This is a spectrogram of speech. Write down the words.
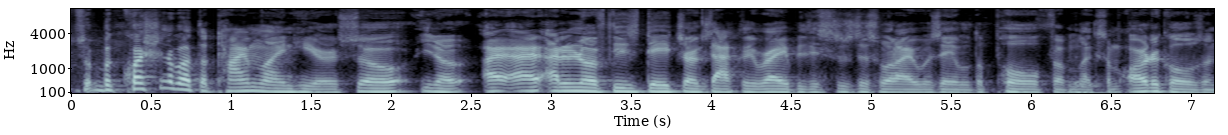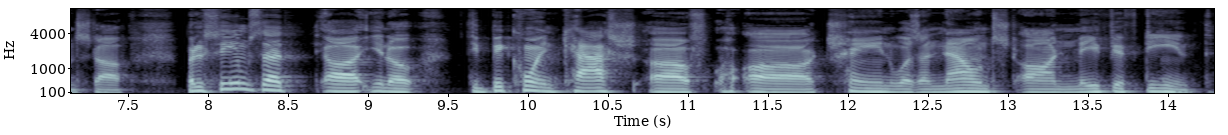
So, but question about the timeline here. So, you know, I, I I don't know if these dates are exactly right, but this is just what I was able to pull from like some articles and stuff. But it seems that uh, you know, the Bitcoin Cash uh, uh chain was announced on May fifteenth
